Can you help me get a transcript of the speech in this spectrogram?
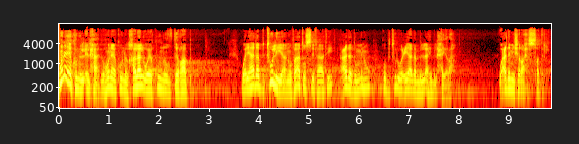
هنا يكون الإلحاد وهنا يكون الخلل ويكون الاضطراب. ولهذا ابتلي نفاة الصفات عدد منه ابتلوا عياذا بالله بالحيرة. وعدم انشراح الصدر.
